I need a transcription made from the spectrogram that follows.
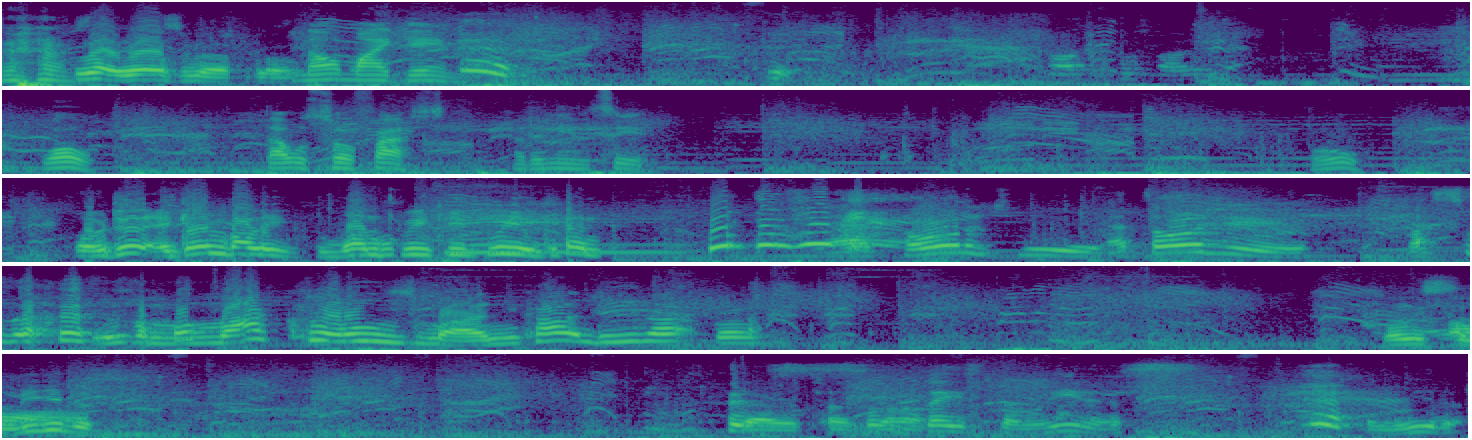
Is that your smurf, bro? Not my game. Whoa, that was so fast. I didn't even see it. Oh, Oh, did it again, Bally. 1333 again. I told you. I told you. My Smurf. Those bro. macros, man. You can't do that, bro. Only Oh. Salidas Yeah, return Some that. place to lead us. can lead it.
